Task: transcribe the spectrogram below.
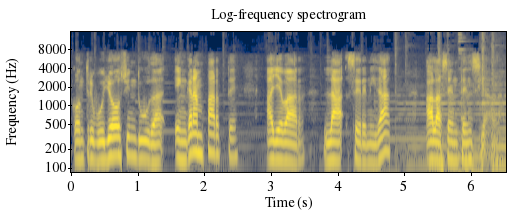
contribuyó sin duda en gran parte a llevar la serenidad a la sentenciada.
